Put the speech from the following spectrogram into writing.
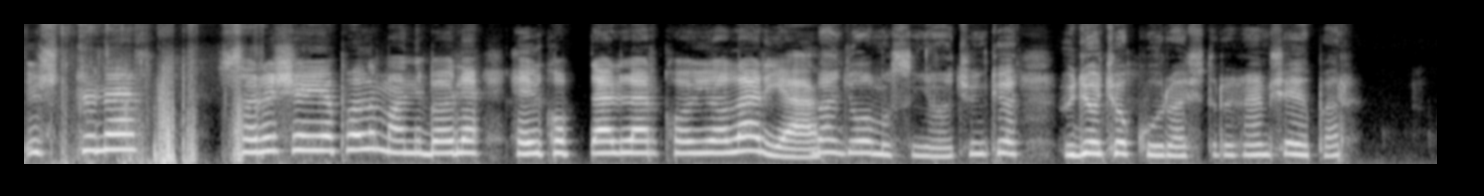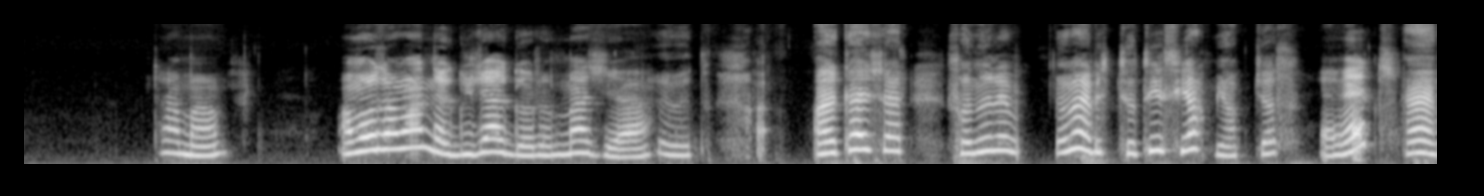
üstüne sarı şey yapalım hani böyle helikopterler koyuyorlar ya. bence olmasın ya. Çünkü video çok uğraştırır. Hem şey yapar. Tamam. Ama o zaman da güzel görünmez ya. Evet. Arkadaşlar sanırım Ömer biz çatıyı siyah mı yapacağız? Evet. He.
